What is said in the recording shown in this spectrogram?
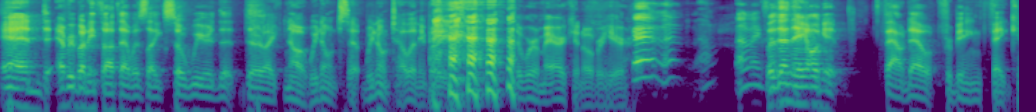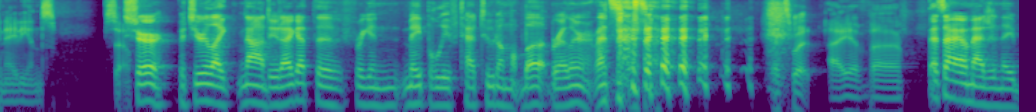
And everybody thought that was like so weird that they're like, no, we don't se- we don't tell anybody that we're American over here. that makes But then they all get found out for being fake Canadians. So Sure, but you're like, nah, dude. I got the friggin' maple leaf tattooed on my butt, brother. That's that's what I have. Uh, that's how I imagine they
